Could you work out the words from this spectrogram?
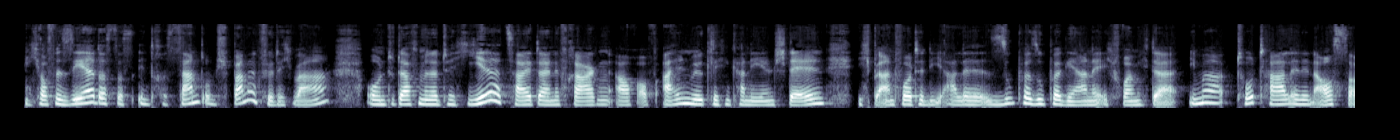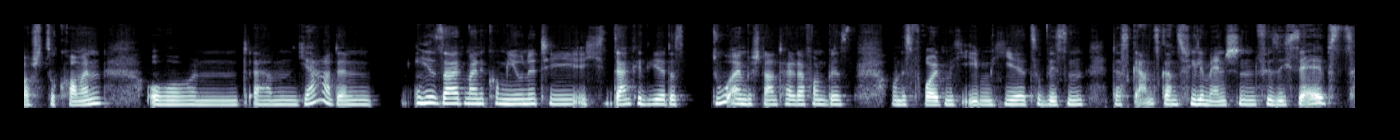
Ich hoffe sehr, dass das interessant und spannend für dich war. Und du darfst mir natürlich jederzeit deine Fragen auch auf allen möglichen Kanälen stellen. Ich beantworte die alle super, super gerne. Ich freue mich da immer total in den Austausch zu kommen. Und ähm, ja, denn ihr seid meine Community. Ich danke dir, dass du ein Bestandteil davon bist. Und es freut mich eben hier zu wissen, dass ganz, ganz viele Menschen für sich selbst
